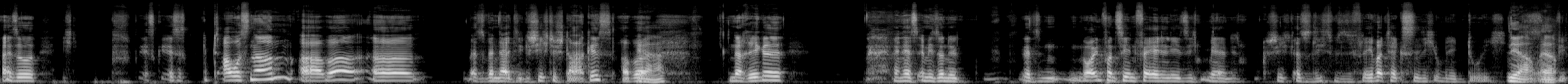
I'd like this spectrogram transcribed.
also ich, es, es gibt Ausnahmen, aber äh, also wenn halt die Geschichte stark ist, aber ja. in der Regel, wenn jetzt irgendwie so eine, also neun von zehn Fällen lese ich mehr die Geschichte, also lese diese Flavortexte nicht unbedingt durch. Ja, also ja. Wie.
